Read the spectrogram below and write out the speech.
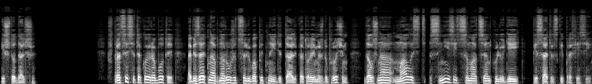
И что дальше? В процессе такой работы обязательно обнаружится любопытная деталь, которая, между прочим, должна малость снизить самооценку людей писательской профессии.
